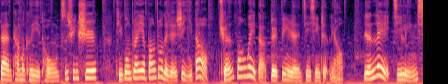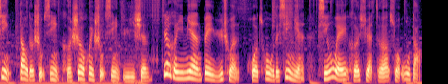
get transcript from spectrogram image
但他们可以同咨询师、提供专业帮助的人士一道，全方位地对病人进行诊疗。人类集灵性、道德属性和社会属性于一身，任何一面被愚蠢或错误的信念、行为和选择所误导，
